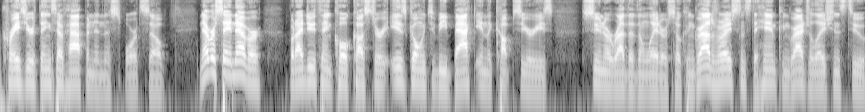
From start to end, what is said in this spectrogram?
Crazier things have happened in this sport. So never say never, but I do think Cole Custer is going to be back in the Cup Series sooner rather than later. So congratulations to him. Congratulations to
